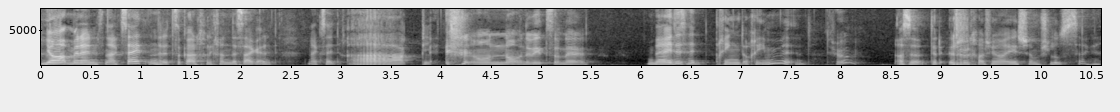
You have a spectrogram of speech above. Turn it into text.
ja, wir haben es dann gesagt und er hat sogar ein bisschen sagen, er hat gesagt Raclette. oh no, da wird so eine... Nein, das hat, bringt doch immer. Schon. Also der R kannst du ja erst am Schluss sagen.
